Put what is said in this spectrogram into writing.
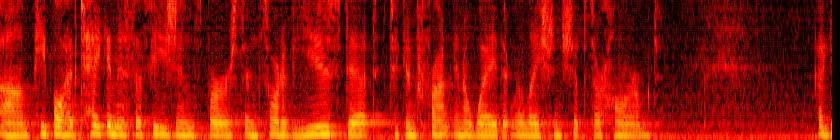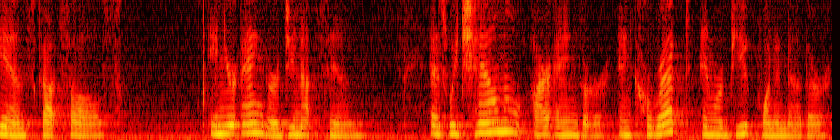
um, people have taken this Ephesians verse and sort of used it to confront in a way that relationships are harmed. Again, Scott Sauls. In your anger, do not sin. As we channel our anger and correct and rebuke one another,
